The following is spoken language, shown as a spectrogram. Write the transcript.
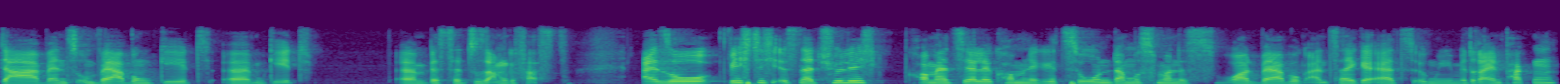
da, wenn es um Werbung geht, ähm, geht, ähm, bisschen zusammengefasst. Also wichtig ist natürlich kommerzielle Kommunikation, da muss man das Wort Werbung, Anzeige, Ads irgendwie mit reinpacken.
